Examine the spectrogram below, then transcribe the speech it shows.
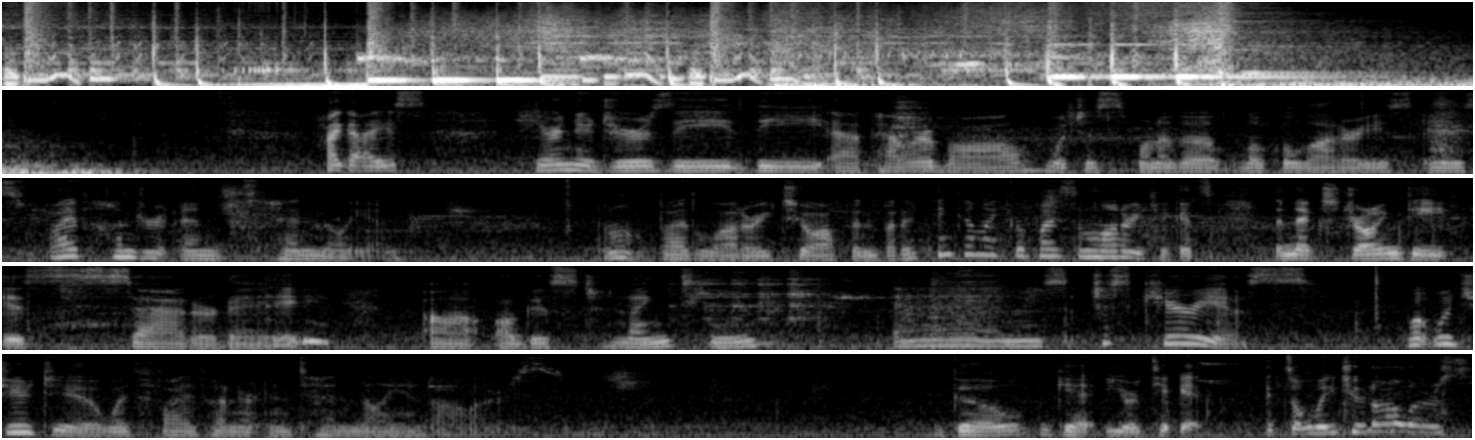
Hi guys, here in New Jersey the uh, Powerball, which is one of the local lotteries, is 510 million. I don't buy the lottery too often, but I think I might go buy some lottery tickets. The next drawing date is Saturday, uh, August 19th, and just curious, what would you do with 510 million dollars? Go get your ticket. It's only $2.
